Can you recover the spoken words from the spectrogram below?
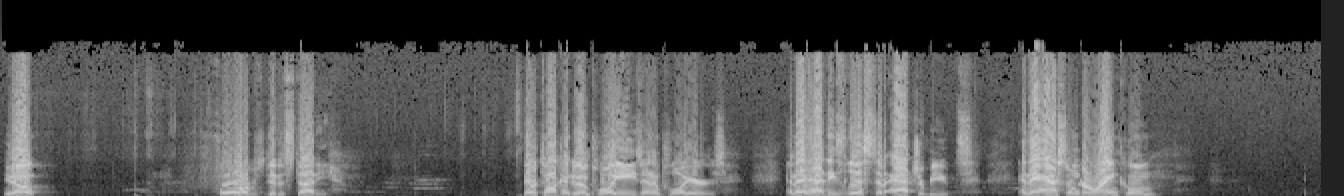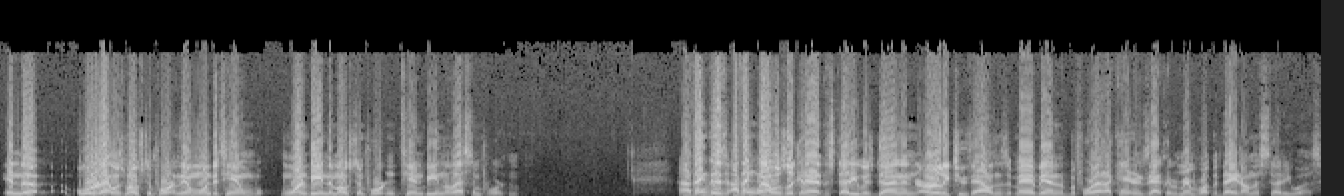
You know, Forbes did a study. They were talking to employees and employers, and they had these lists of attributes, and they asked them to rank them in the order that was most important to them, 1 to 10, 1 being the most important, 10 being the less important. I think this. I think when I was looking at it, the study was done in the early 2000s. It may have been before that. I can't exactly remember what the date on the study was.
